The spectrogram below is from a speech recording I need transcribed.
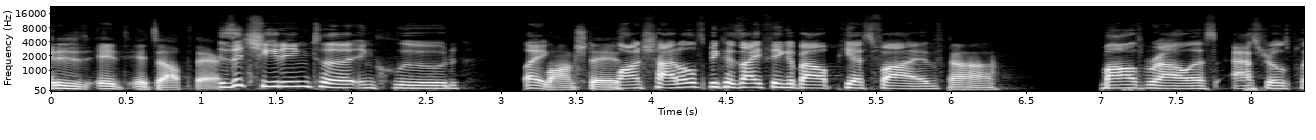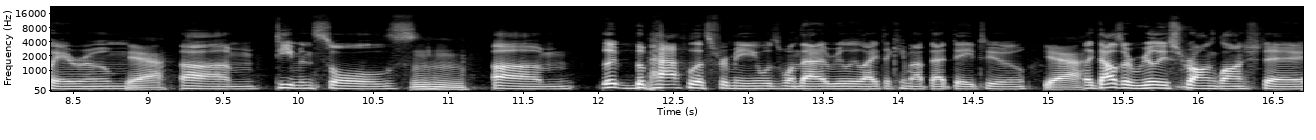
It is. It, it's up there. Is it cheating to include like Launch days? launch titles? Because I think about PS5, Uh huh. Miles Morales, Astro's Playroom, Yeah. um, Demon Souls, hmm um, the, the Pathless for me was one that I really liked that came out that day too. Yeah. Like that was a really strong launch day,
